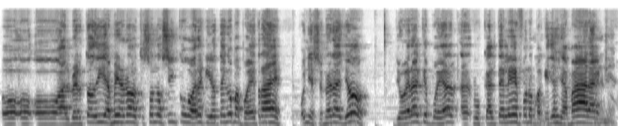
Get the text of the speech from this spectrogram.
o, o, Alberto Díaz, mira, no, estos son los cinco jugadores que yo tengo para poder traer. Coño, eso no era yo yo era el que podía eh, buscar el teléfono para que ellos llamaran,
